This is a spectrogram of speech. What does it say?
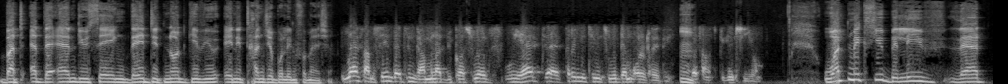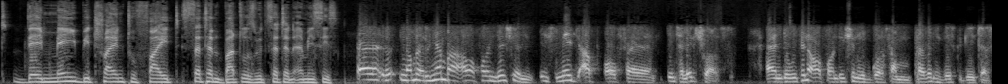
but at the end, you're saying they did not give you any tangible information. Yes, I'm saying that in Nghamula because we have we had uh, three meetings with them already. Mm. I'm speaking to you. What makes you believe that they may be trying to fight certain battles with certain MECs? Uh, remember, our foundation is made up of uh, intellectuals, and within our foundation, we've got some private investigators.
